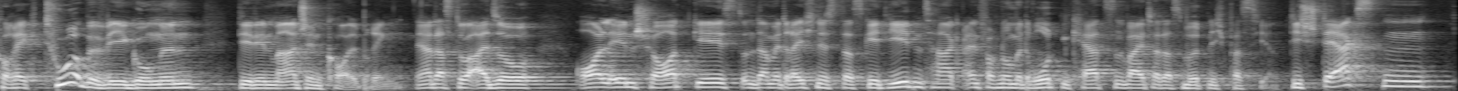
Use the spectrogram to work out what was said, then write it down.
Korrekturbewegungen dir den Margin Call bringen. Ja, dass du also all in short gehst und damit rechnest, das geht jeden Tag einfach nur mit roten Kerzen weiter, das wird nicht passieren. Die stärksten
